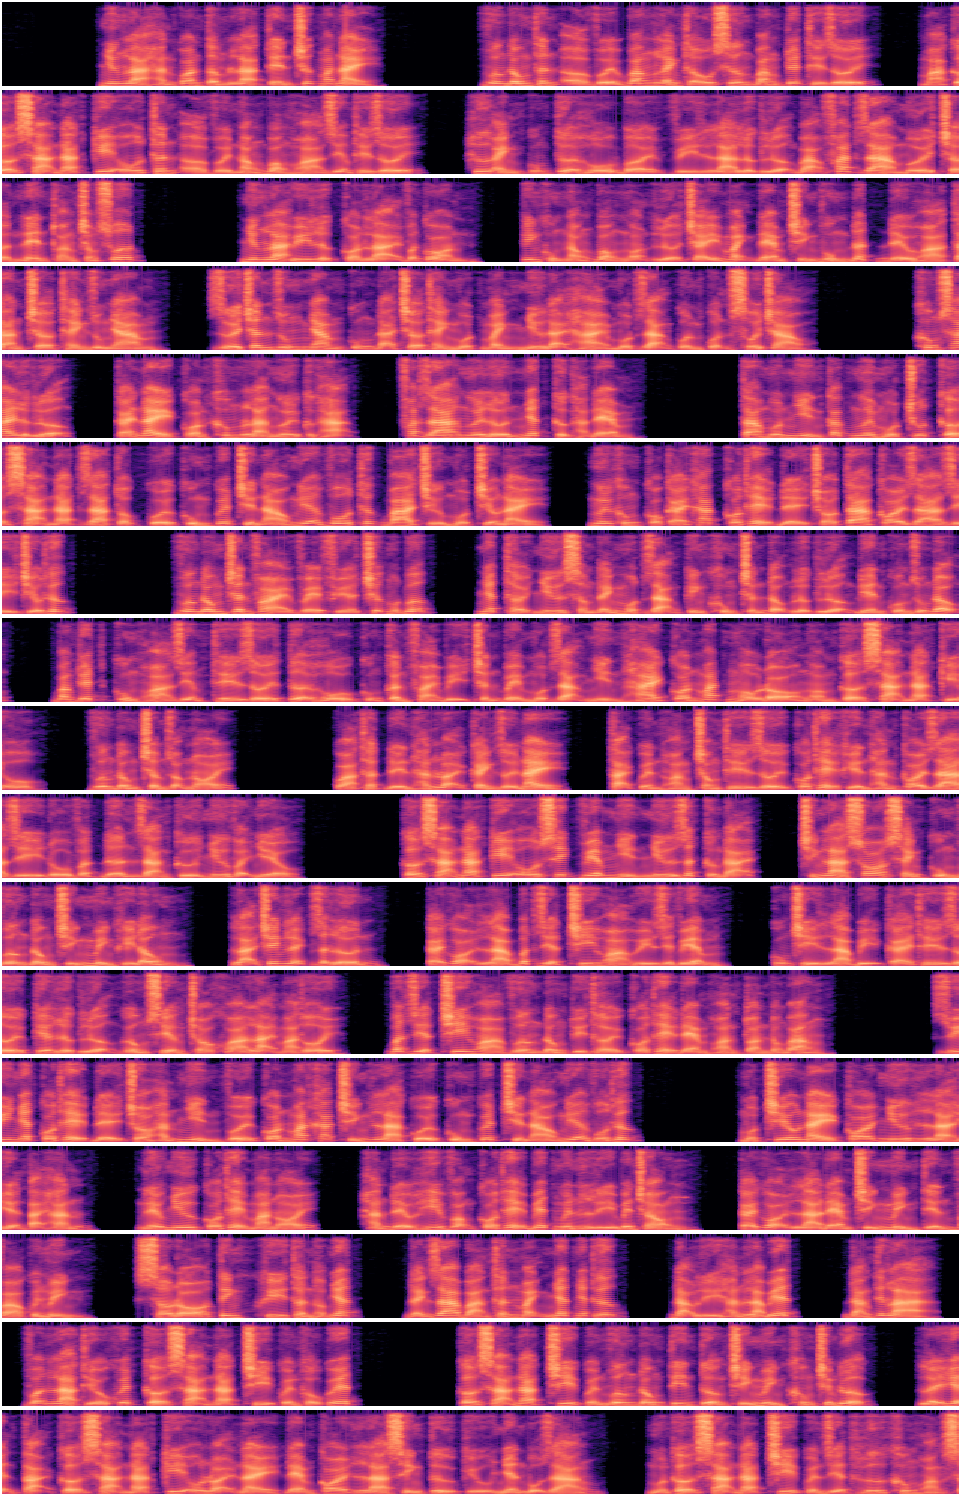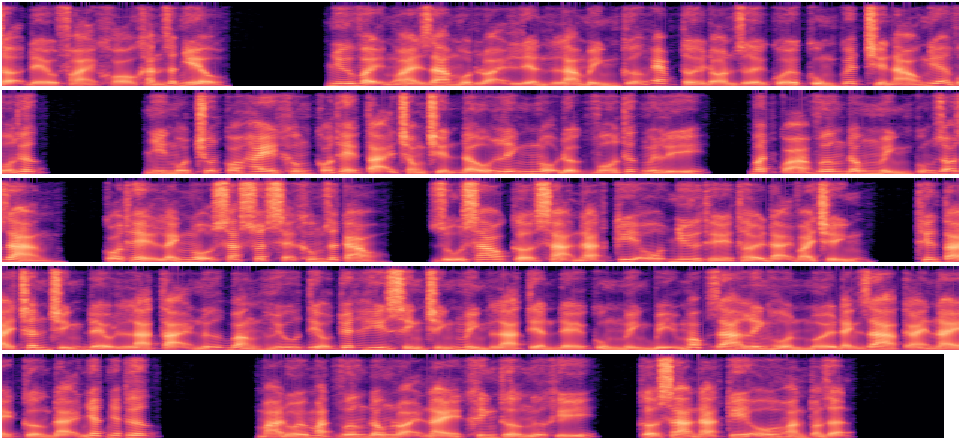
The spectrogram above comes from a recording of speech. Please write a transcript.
Nhưng là hắn quan tâm là tên trước mắt này. Vương đông thân ở với băng lãnh thấu xương băng tuyết thế giới, mà cờ xạ nạt kia ô thân ở với nóng bỏng hỏa diễm thế giới, hư ảnh cũng tựa hồ bởi vì là lực lượng bạo phát ra mới trở nên thoáng trong suốt. Nhưng là uy lực còn lại vẫn còn kinh khủng nóng bỏng ngọn lửa cháy mạnh đem chính vùng đất đều hòa tan trở thành dung nham, dưới chân dung nham cũng đã trở thành một mảnh như đại hải một dạng quần quận sôi trào. Không sai lực lượng, cái này còn không là ngươi cực hạn, phát ra ngươi lớn nhất cực hạn đem. Ta muốn nhìn các ngươi một chút cỡ xạ nạt gia tộc cuối cùng quyết chiến áo nghĩa vô thức ba trừ một chiêu này, ngươi không có cái khác có thể để cho ta coi ra gì chiêu thức. Vương đông chân phải về phía trước một bước, nhất thời như sấm đánh một dạng kinh khủng chấn động lực lượng điên cuồng rúng động, băng tuyết cùng hỏa diễm thế giới tựa hồ cũng cần phải bị chấn bể một dạng nhìn hai con mắt màu đỏ ngòm cỡ xạ nạt kia vương đông trầm giọng nói quả thật đến hắn loại cảnh giới này, tại quyền hoàng trong thế giới có thể khiến hắn coi ra gì đồ vật đơn giản cứ như vậy nhiều. Cờ xã nạt kia xích viêm nhìn như rất cường đại, chính là so sánh cùng vương đông chính mình khí đông, lại tranh lệch rất lớn, cái gọi là bất diệt chi hỏa hủy diệt viêm, cũng chỉ là bị cái thế giới kia lực lượng gông xiềng cho khóa lại mà thôi, bất diệt chi hỏa vương đông tùy thời có thể đem hoàn toàn đóng băng. Duy nhất có thể để cho hắn nhìn với con mắt khác chính là cuối cùng quyết chiến áo nghĩa vô thức. Một chiêu này coi như là hiện tại hắn, nếu như có thể mà nói, hắn đều hy vọng có thể biết nguyên lý bên trong, cái gọi là đem chính mình tiến vào quên mình, sau đó tinh khí thần hợp nhất đánh ra bản thân mạnh nhất nhất thức, đạo lý hắn là biết, đáng tiếc là, vẫn là thiếu khuyết cờ xạ nạt chi quyền khẩu quyết. Cờ xạ nạt chi quyền vương đông tin tưởng chính mình không chiếm được, lấy hiện tại cờ xạ nạt kia ô loại này đem coi là sinh tử cựu nhân bộ dáng, muốn cờ xạ nạt chi quyền diệt hư không hoảng sợ đều phải khó khăn rất nhiều. Như vậy ngoài ra một loại liền là mình cưỡng ép tới đón dưới cuối cùng quyết chiến áo nghĩa vô thức. Nhìn một chút có hay không có thể tại trong chiến đấu lĩnh ngộ được vô thức nguyên lý, bất quá vương đông mình cũng rõ ràng có thể lãnh ngộ sát xuất sẽ không rất cao, dù sao cỡ xạ nạt kia ô như thế thời đại vai chính, thiên tài chân chính đều là tại nữ bằng hữu tiểu tuyết hy sinh chính mình là tiền để cùng mình bị móc ra linh hồn mới đánh ra cái này cường đại nhất nhất thức. Mà đối mặt vương đông loại này khinh thường ngữ khí, cỡ xạ nạt kia ô hoàn toàn giận.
